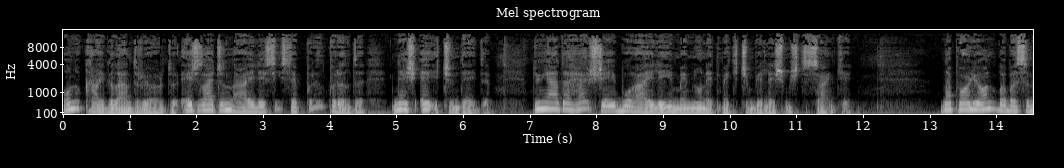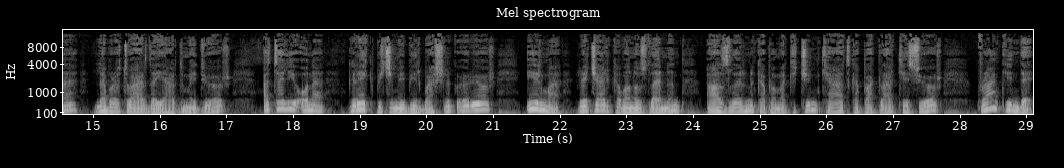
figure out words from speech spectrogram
onu kaygılandırıyordu. Eczacının ailesi ise pırıl pırıldı, neşe içindeydi. Dünyada her şey bu aileyi memnun etmek için birleşmişti sanki. Napolyon babasına laboratuvarda yardım ediyor, Atali ona Grek biçimi bir başlık örüyor, Irma reçel kavanozlarının ağızlarını kapamak için kağıt kapaklar kesiyor, Franklin de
